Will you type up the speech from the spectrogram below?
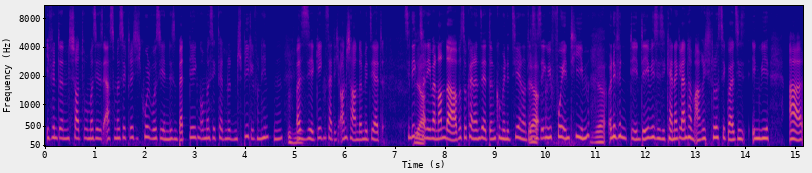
ich finde den Shot, wo man sie das erste Mal sieht, richtig cool, wo sie in diesem Bett liegen und man sieht halt nur den Spiegel von hinten, Mhm. weil sie sich gegenseitig anschauen, damit sie halt, sie liegen Ja. zwar nebeneinander, aber so können sie halt dann kommunizieren und das Ja. ist irgendwie voll intim. ja. Und ich finde die Idee, wie sie sie kennengelernt haben, auch richtig lustig, weil sie irgendwie äh,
